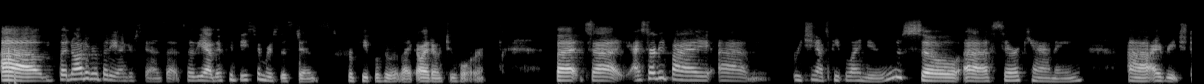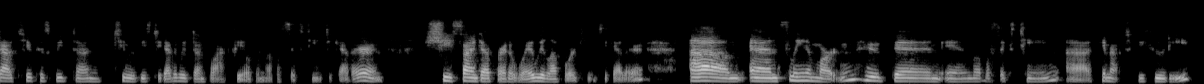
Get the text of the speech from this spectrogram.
um, but not everybody understands that. So yeah, there can be some resistance for people who are like, oh, I don't do horror. But uh, I started by um, reaching out to people I knew. So uh, Sara Canning, uh, I reached out to because we'd done two movies together. We'd done Black Field and Level 16 together, and she signed up right away. We love working together. Um, and Celina Martin, who'd been in level 16, uh, came out to be Hootie.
